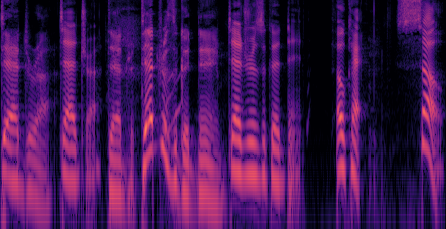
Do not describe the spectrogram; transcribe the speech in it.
Dedra. Dedra. Dedra. Dedra's a good name. Dedra's a good name. Okay, so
